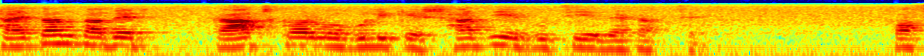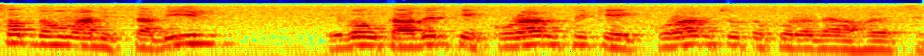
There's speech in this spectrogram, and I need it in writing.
শায়তান তাদের কাজকর্মগুলিকে সাজিয়ে গুছিয়ে দেখাচ্ছে। ফসদ্দহম আলী সাবিল, এবং তাদেরকে কোরআন থেকে কোরআনচ্যুত করে দেওয়া হয়েছে।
